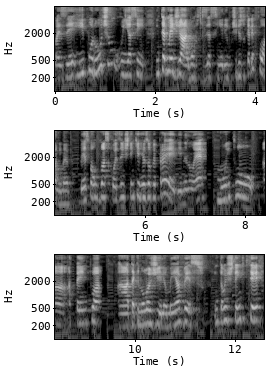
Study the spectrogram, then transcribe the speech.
Mas e, e, por último, e assim, intermediário, vamos dizer assim, ele utiliza o telefone, mas mesmo algumas coisas a gente tem que resolver para ele. Ele não é muito uh, atento à, à, tecnologia, ele é meio avesso. Então a gente tem que ter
